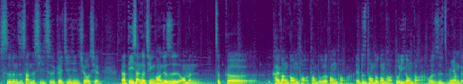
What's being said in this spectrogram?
四分之三的席次可以进行修宪。那第三个情况就是我们这个。开放公投、统独的公投嘛，也不是统独公投，独立公投啊，或者是怎么样的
